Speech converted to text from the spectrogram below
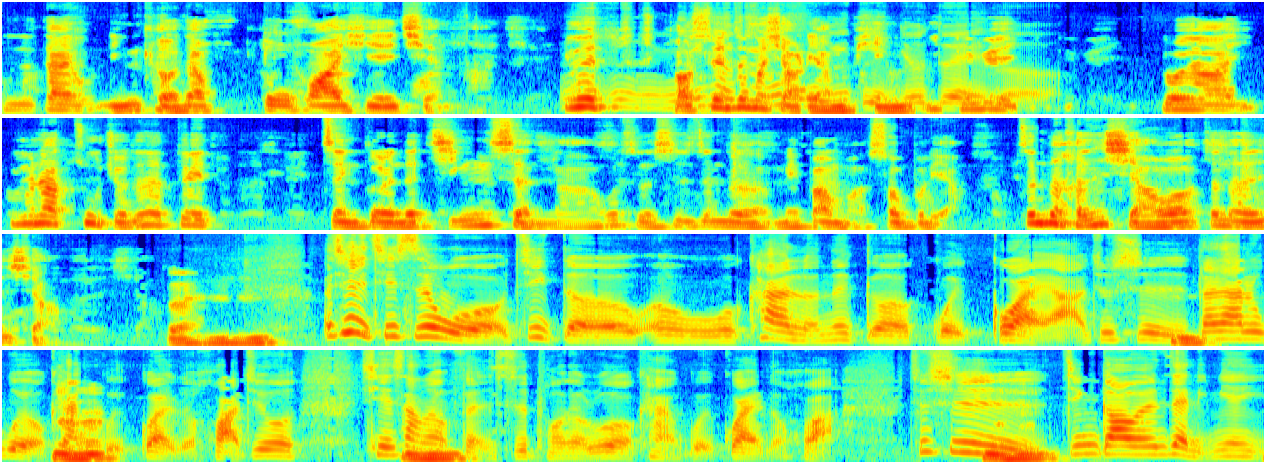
就是在宁可再多花一些钱啊，因为考试这么小两平一个月，对啊，因为那住久真的对。整个人的精神啊，或者是真的没办法受不了，真的很小哦，真的很小。对，嗯而且其实我记得，呃，我看了那个鬼怪啊，就是大家如果有看鬼怪的话，就线上的粉丝朋友如果有看鬼怪的话，就是金高恩在里面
